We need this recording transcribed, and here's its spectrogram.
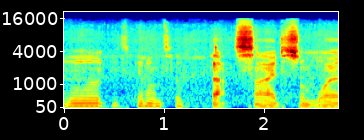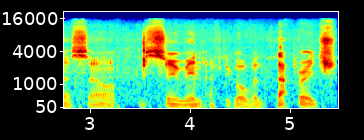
Uh, need to get onto that side somewhere, so I'm assuming I have to go over that bridge.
